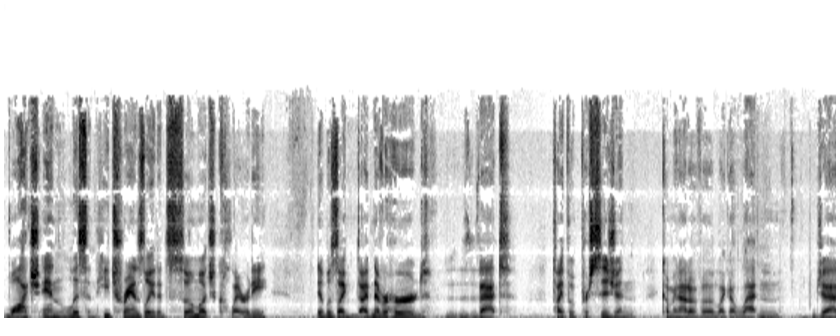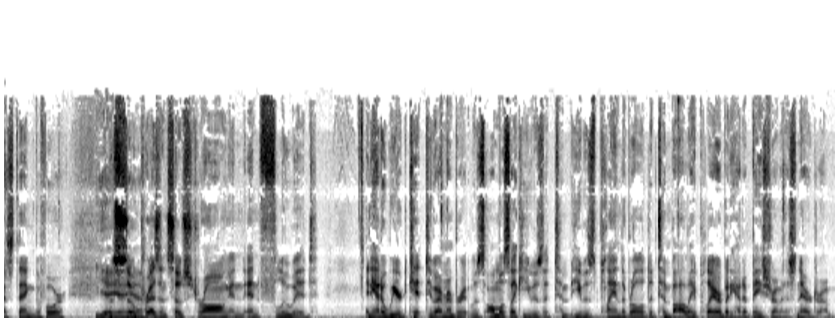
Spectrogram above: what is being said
watch and listen. He translated so much clarity. It was like mm. I've never heard that type of precision coming out of a, like a Latin jazz thing before. Yeah, it was yeah, so yeah. present, so strong and, and fluid. And he had a weird kit too. I remember it was almost like he was a tim- he was playing the role of the timbale player, but he had a bass drum and a snare drum.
